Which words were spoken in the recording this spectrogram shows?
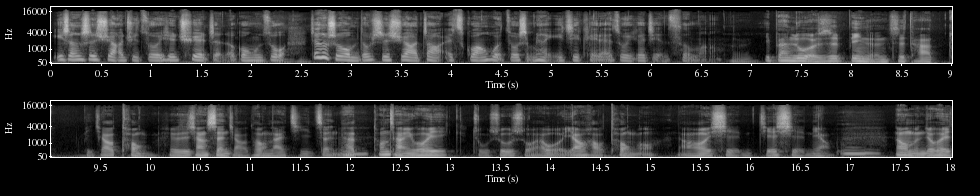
医生是需要去做一些确诊的工作。这个时候我们都是需要照 X 光或者做什么样的仪器可以来做一个检测吗？嗯，一般如果是病人是他比较痛，就是像肾绞痛来急诊，他通常也会主诉说：“啊，我腰好痛哦，然后血结血尿。”嗯，那我们就会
